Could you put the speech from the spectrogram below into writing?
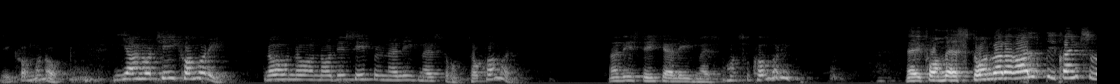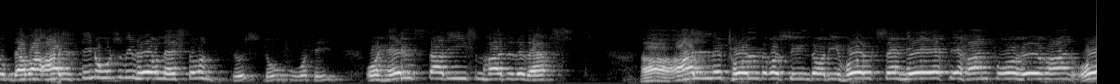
de kommer nok. Ja, når tid kommer de? Når, når, når disiplene er lik mesteren, så kommer de. Men hvis de ikke er lik mesteren, så kommer de Nei, for mesteren var det alltid trengsel om. Det var alltid noen som ville høre mesteren. Du store ting. Og helst av de som hadde det verst. Ja, alle tolder og syndere, de holdt seg ned til han for å høre han. Å,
